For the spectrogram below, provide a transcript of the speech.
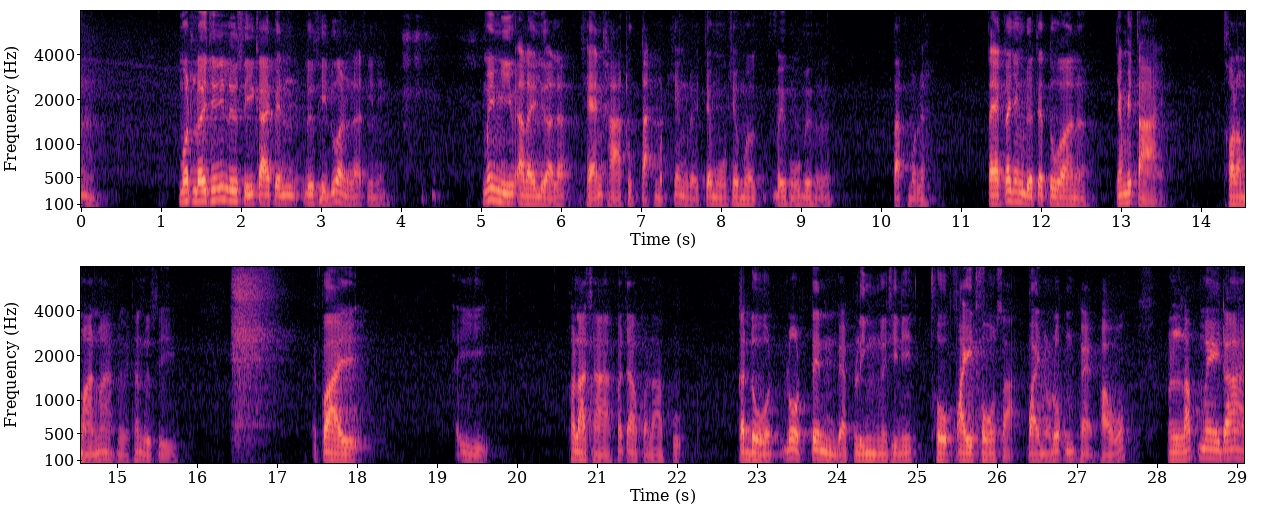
หมดเลยทีนี้ฤาษีกลายเป็นฤาษีด้วนแล้วทีนี้ ไม่มีอะไรเหลือแล้ว แขนขาถูกตัดหมดเที่ยงเลย จมูกจมูกใบหูใบเหอตัดหมดแล้ว แต่ก็ยังเหลือแต่ตัวนะยังไม่ตาย รมานมากเลย ท่านฤาษีฝ่ายไอ้พระราชาพระเจ้ากราภุกระโดดโลดเต้นแบบลิงเลยทีนี้ โทไฟโทสะไฟนรกมันแผดเผา มันรับไม่ได้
